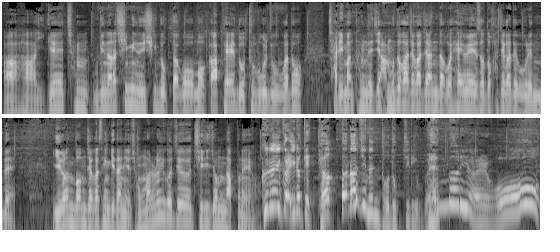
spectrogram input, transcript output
아하, 이게 참 우리나라 시민 의식이 높다고 뭐 카페에 노트북을 두고 가도 자리만 탐내지 아무도 가져가지 않는다고 해외에서도 화제가 되고 그랬는데 이런 범죄가 생기다니 정말로 이거 저 질이 좀 나쁘네요. 그러니까 이렇게 격 떨어지는 도둑질이 웬 말이에요.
